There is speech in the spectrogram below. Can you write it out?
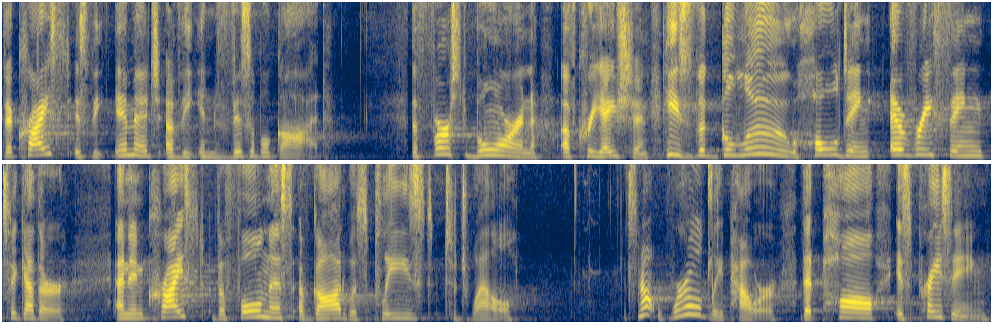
that Christ is the image of the invisible God, the firstborn of creation. He's the glue holding everything together. And in Christ, the fullness of God was pleased to dwell. It's not worldly power that Paul is praising,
